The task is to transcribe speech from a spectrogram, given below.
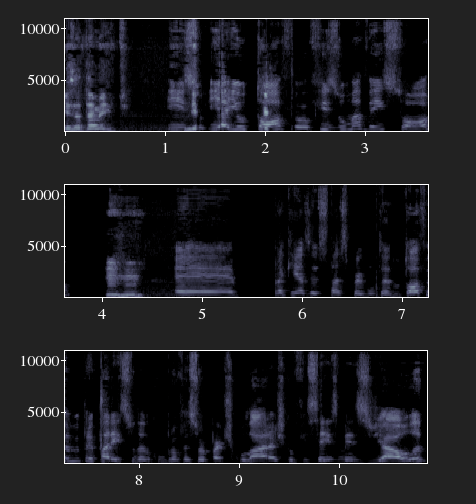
Exatamente. Isso. E aí o TOEFL eu fiz uma vez só. Uhum. É, para quem às vezes está se perguntando, o TOEFL eu me preparei estudando com um professor particular, acho que eu fiz seis meses de aula.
